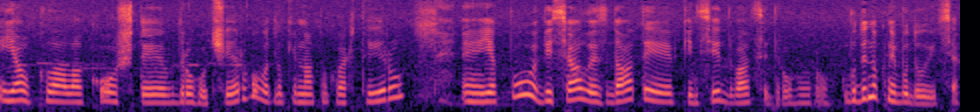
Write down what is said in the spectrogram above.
я вклала кошти в другу чергу в однокімнатну квартиру, е, яку обіцяли здати в кінці 2022 року. Будинок не будується.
